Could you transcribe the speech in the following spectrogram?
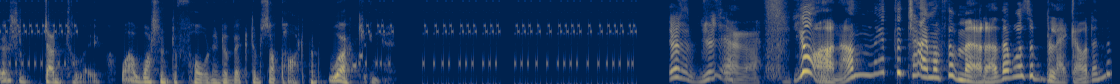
Incidentally, why wasn't the phone in the victim's apartment working? Uh, Your Honor, um, at the time of the murder, there was a blackout in the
